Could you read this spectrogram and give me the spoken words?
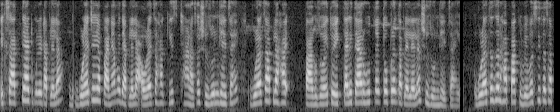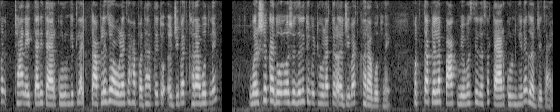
एक सात ते आठ मिनिट आपल्याला गुळाच्या या पाण्यामध्ये आपल्याला आवळ्याचा हा किस छान असा शिजवून घ्यायचा आहे. गुळाचा आपला हा पाक जो आहे तो एकतारी तयार होत नाही तोपर्यंत आपल्याला याला शिजवून घ्यायचा आहे. गुळाचा जर हा पाक व्यवस्थित असा आपण छान एकतारी तयार करून घेतला तर आपला जो आवळ्याचा हा पदार्थ आहे तो अजिबात खराब होत नाही. वर्ष काय दोन वर्ष जरी तुम्ही ठेवला तर अजिबात खराब होत नाही. फक्त आपल्याला पाक व्यवस्थित असा तयार करून घेणं गरजेचं आहे.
